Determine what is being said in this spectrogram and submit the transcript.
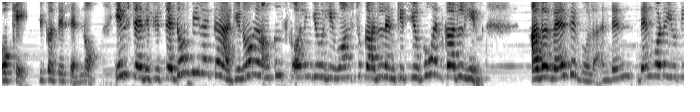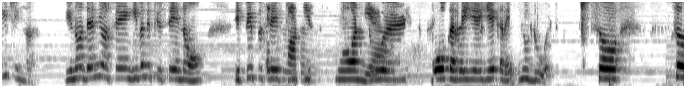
okay because they said no instead if you say don't be like that you know your uncle's calling you he wants to cuddle and kiss you go and cuddle him agar वैसे bola and then then what are you teaching her you know then you're saying even if you say no if people say it's please won't yeah. do it वो कर रही है ये करे you do it so so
